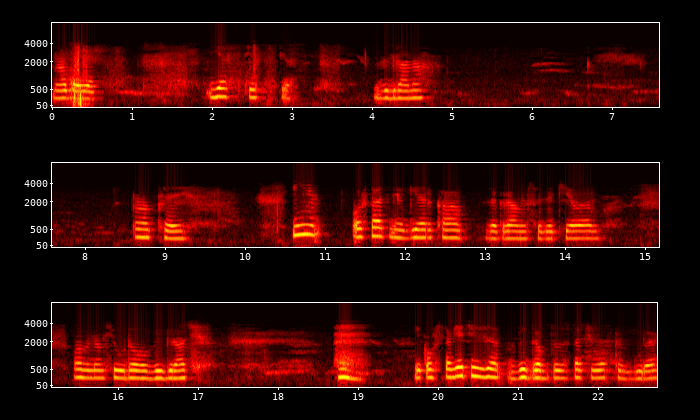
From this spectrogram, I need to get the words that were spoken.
Dobra, jest. Jest, jest, jest. Wygrana. Okej. I ostatnia gierka. Zagramy sobie kiełem. Oby nam się udało wygrać. Jak obstawiacie, że wygram, to zostawcie łapkę w górę.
